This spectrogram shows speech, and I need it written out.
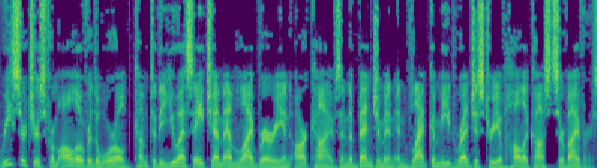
Researchers from all over the world come to the USHMM Library and Archives and the Benjamin and Vladka Meed Registry of Holocaust Survivors.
